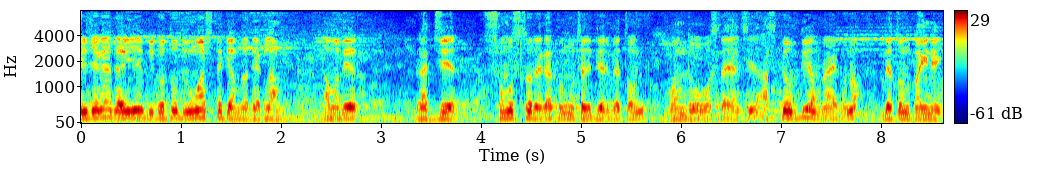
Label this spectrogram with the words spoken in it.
এই জায়গায় দাঁড়িয়ে বিগত দু মাস থেকে আমরা দেখলাম আমাদের রাজ্যের সমস্ত রেগা কর্মচারীদের বেতন বন্ধ অবস্থায় আছে। আজকে অবধি আমরা এখনও বেতন পাই নাই।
